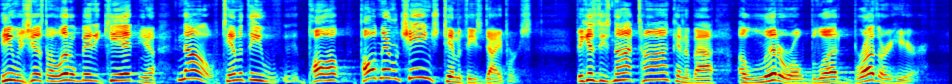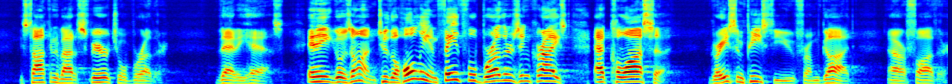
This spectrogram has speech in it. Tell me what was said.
He was just a little bitty kid, you know. No, Timothy, Paul, Paul never changed Timothy's diapers because he's not talking about a literal blood brother here. He's talking about a spiritual brother that he has. And he goes on to the holy and faithful brothers in Christ at Colossae, grace and peace to you from God our Father.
